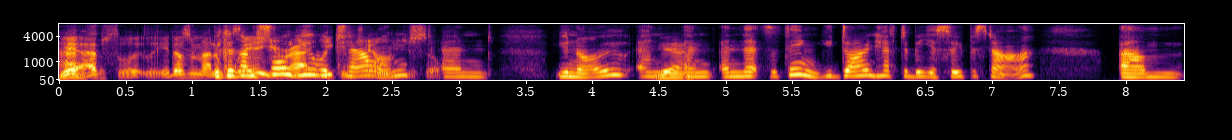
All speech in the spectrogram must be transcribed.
Yeah, absolutely. It doesn't matter because I'm sure you were you challenged, and you know, and yeah. and and that's the thing. You don't have to be a superstar, um,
